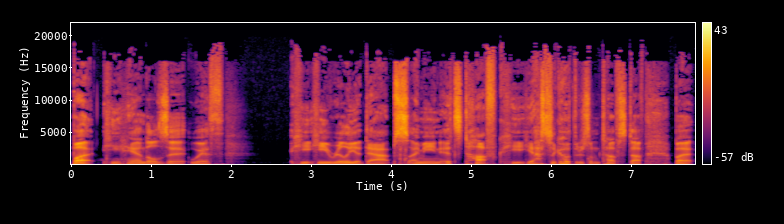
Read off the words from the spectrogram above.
but he handles it with he he really adapts. I mean, it's tough. He he has to go through some tough stuff, but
